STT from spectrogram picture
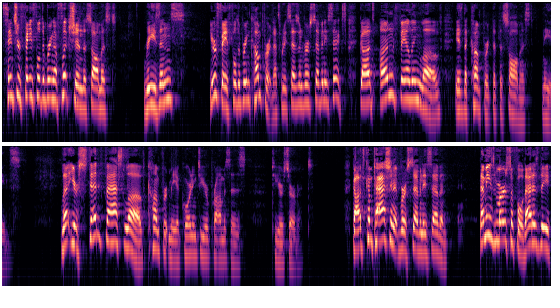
Since you're faithful to bring affliction, the psalmist reasons, you're faithful to bring comfort. That's what he says in verse 76. God's unfailing love is the comfort that the psalmist needs. Let your steadfast love comfort me according to your promises to your servant. God's compassionate, verse 77. That means merciful. That is the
